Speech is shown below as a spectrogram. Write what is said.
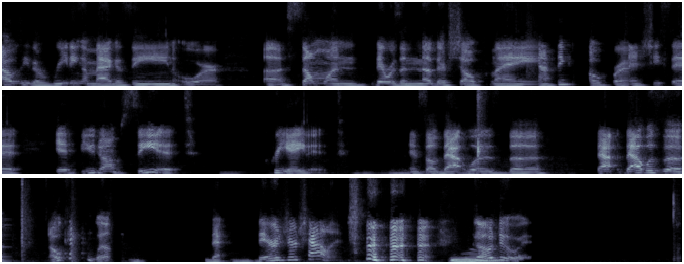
i was either reading a magazine or uh, someone there was another show playing i think oprah and she said if you don't see it create it. And so that was the that that was the okay well that there's your challenge. Mm. go do it.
